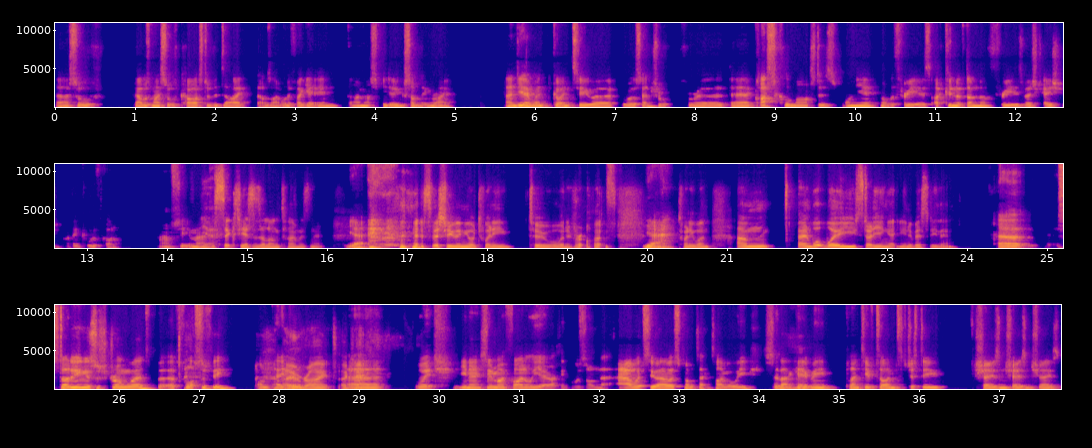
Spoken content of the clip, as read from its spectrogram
Uh, sort of, that was my sort of cast of the die. That was like, well, if I get in, then I must be doing something right. And yeah, went got into uh, Royal Central for uh, their classical masters one year, not the three years. I couldn't have done another three years of education. I think it would have gone absolutely mad. Yeah, six years is a long time, isn't it? Yeah. Especially when you're 22 or whatever it was. Yeah. 21. Um, and what were you studying at university then? Uh, studying is a strong word, but a philosophy on paper. Oh, right. Okay. Uh, which, you know, so in my final year, I think it was on an hour, two hours contact time a week. So that mm-hmm. gave me plenty of time to just do shows and shows and shows.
